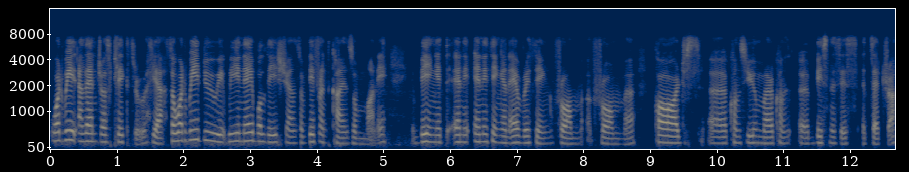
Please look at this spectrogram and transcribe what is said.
what we and then just click through. Yeah. So what we do we enable the issuance of different kinds of money being it any anything and everything from from uh, cards uh, consumer con uh, businesses etc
